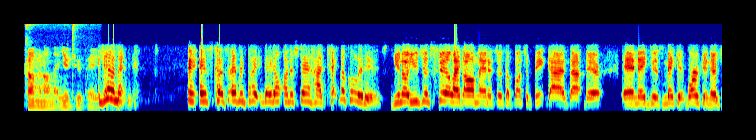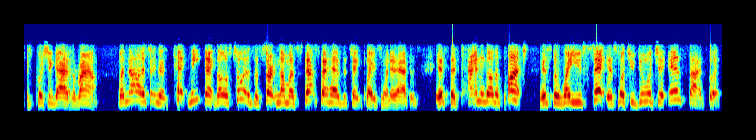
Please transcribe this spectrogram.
coming on that YouTube page. Yeah, man. It's because everybody they don't understand how technical it is. You know, you just feel like, oh man, it's just a bunch of big guys out there, and they just make it work, and they're just pushing guys around. But no, it's in the technique that goes to it. It's a certain number of steps that has to take place when it happens. It's the timing of the punch. It's the way you set. It's what you do with your inside foot.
